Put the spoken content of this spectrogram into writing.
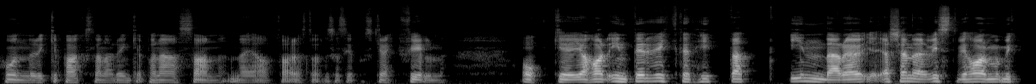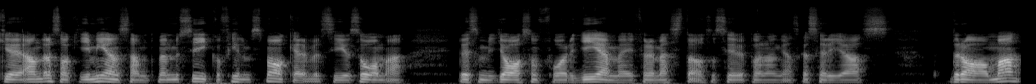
hon rycker på axlarna och rynkar på näsan när jag föreslår att vi ska se på skräckfilm. Och eh, jag har inte riktigt hittat in där. Jag, jag känner visst, vi har mycket andra saker gemensamt. Men musik och filmsmak är det väl si och så med. Det är som jag som får ge mig för det mesta. Och så ser vi på någon ganska seriös drama.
